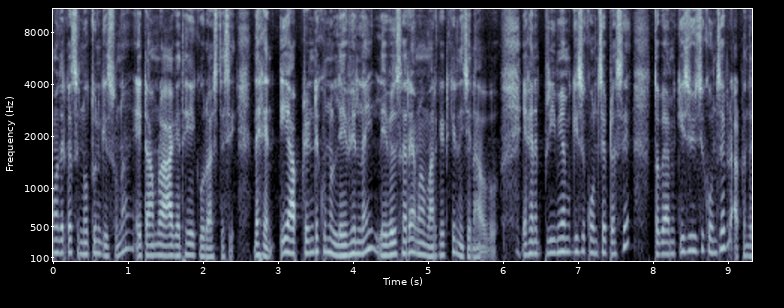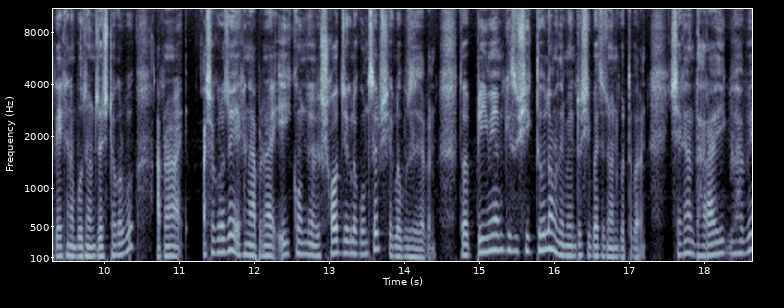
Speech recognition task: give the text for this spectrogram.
আমাদের কাছে নতুন কিছু না, এটা আমরা আগে থেকেই করে আসতেছি। দেখেন, এই আপ ট্রেন্ডে কোনো লেভেল নাই লেভেল সারে আমরা মার্কেটকে নিচে নামাবো। এখানে প্রিমিয়াম কিছু কনসেপ্ট আছে, তবে আমি কিছু কিছু কনসেপ্ট আপনাদেরকে এখানে বোঝানোর চেষ্টা করব। আপনারা আশা করা যায় এখানে আপনারা এই কোন, সহজ যেগুলো কনসেপ্ট সেগুলো বুঝে যাবেন। তবে প্রিমিয়াম কিছু শিখতে হলে আমাদের মেন্টরশিপ ব্যাচে জয়েন করতে পারেন। সেখানে ধারাবাহিকভাবে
